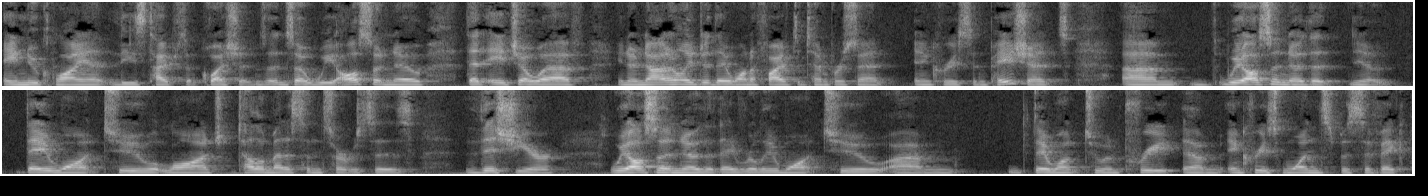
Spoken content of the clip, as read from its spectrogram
a new client these types of questions. And so we also know that HOF, you know, not only do they want a 5 to 10% increase in patients, um, we also know that you know they want to launch telemedicine services this year. We also know that they really want to um, they want to impre- um, increase one specific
